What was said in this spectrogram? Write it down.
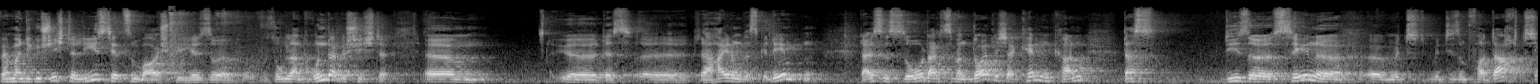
wenn man die Geschichte liest, jetzt zum Beispiel, diese sogenannte Wundergeschichte ähm, äh, des, äh, der Heilung des Gelähmten, da ist es so, dass man deutlich erkennen kann, dass diese Szene äh, mit, mit diesem Verdacht,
